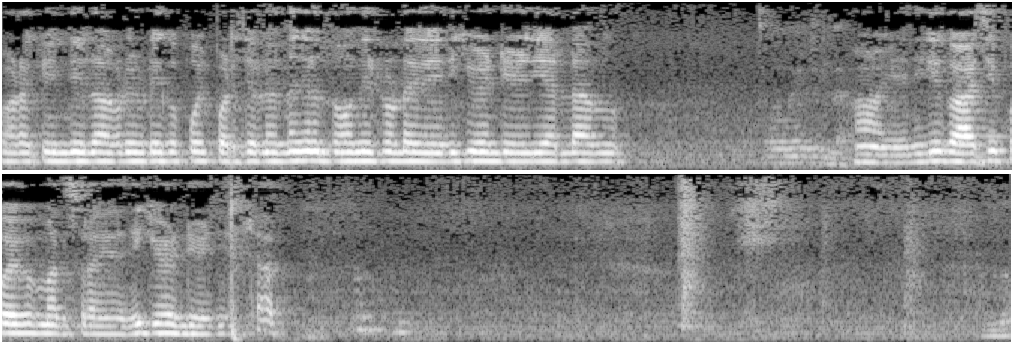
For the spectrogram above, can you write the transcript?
വടക്കേ ഇന്ത്യയിൽ അവിടെ ഇവിടെയൊക്കെ പോയി പഠിച്ചല്ലോ എന്തെങ്കിലും തോന്നിയിട്ടുണ്ടോ? എനിക്ക് വേണ്ടി എഴുതിയല്ല എന്ന് ആ എനിക്ക് കാശി പോയപ്പോ മനസ്സിലായി. എനിക്ക് വേണ്ടി എഴുതിയല്ല. അന്ന്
